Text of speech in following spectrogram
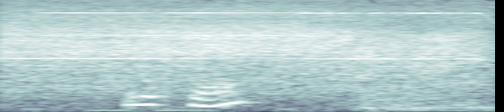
이렇게.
